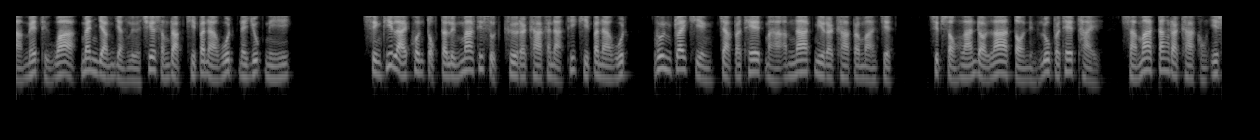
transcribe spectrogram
3 เมตร ถือว่าแม่นยำอย่างเหลือเชื่อสำหรับขีปนาวุธในยุคนี้ สิ่งที่หลายคนตกตะลึงมากที่สุดคือราคาขณะที่ขีปนาวุธ รุ่นใกล้เคียงจากประเทศมหาอำนาจมีราคาประมาณ 7 12 ล้านดอลลาร์ต่อหนึ่งลูกประเทศไทย สามารถตั้งราคาของอิส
